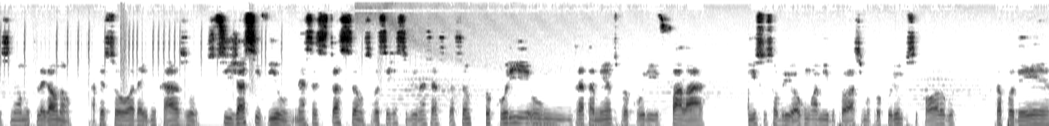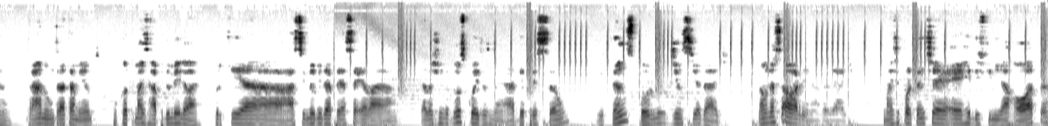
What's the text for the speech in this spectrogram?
isso não é muito legal não. A pessoa daí no caso, se já se viu nessa situação, se você já se viu nessa situação, procure um tratamento, procure falar isso sobre algum amigo próximo, procure um psicólogo para poder entrar num tratamento o quanto mais rápido melhor, porque a, a síndrome da pressa ela ela junta duas coisas, né? A depressão e o transtorno de ansiedade. Não nessa ordem, na verdade. O mais importante é, é redefinir a rota,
